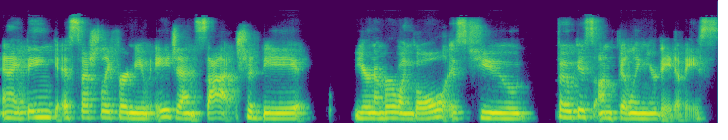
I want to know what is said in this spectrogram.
And I think, especially for new agents, that should be your number one goal is to focus on filling your database.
